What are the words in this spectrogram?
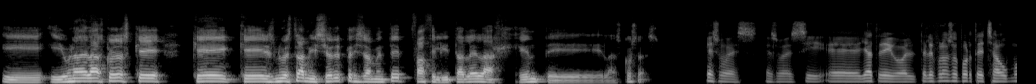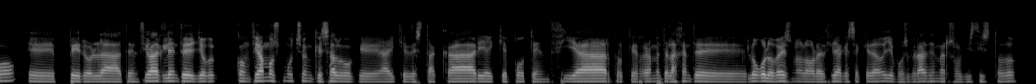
Y, una de las cosas que, que, es nuestra misión es precisamente facilitarle a la gente las cosas. Eso es, eso es, sí. Eh, ya te digo, el teléfono soporte echa humo, eh, pero la atención al cliente, yo confiamos mucho en que es algo que hay que destacar y hay que potenciar, porque realmente la gente, luego lo ves, ¿no? Lo agradecía que se queda, oye, pues gracias, me resolvisteis todo.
